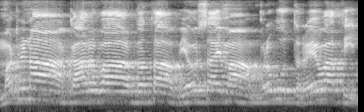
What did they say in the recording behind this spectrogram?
મઠના કારવાર તથા વ્યવસાયમાં પ્રવૃત્ત રહેવાથી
